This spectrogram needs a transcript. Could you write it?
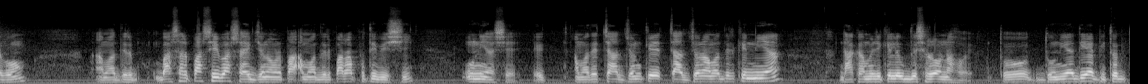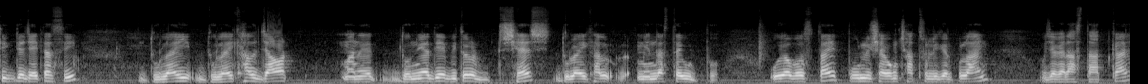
এবং আমাদের বাসার পাশেই বাসা, একজন আমার আমাদের পাড়া প্রতিবেশী, উনি আসে। আমাদের চারজনকে, চারজন আমাদেরকে নিয়ে ঢাকা মেডিকেলের উদ্দেশ্যে রওনা হয়। তো দুনিয়া দিয়া ভিতর দিক দিয়ে যাইতাছি, দুলাই দুলাই খাল যাওয়ার মানে দুনিয়া দিয়ে ভিতর শেষ দুলাই খাল মেন রাস্তায় উঠবো। ওই অবস্থায় পুলিশ এবং ছাত্রলীগের পোলাইন ওই জায়গায় রাস্তা আটকায়,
